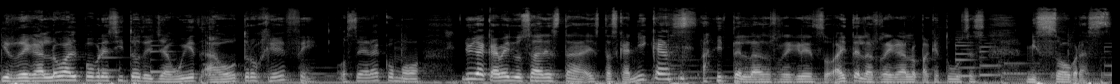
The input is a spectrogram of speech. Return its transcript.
y regaló al pobrecito de Yawid a otro jefe. O sea, era como, yo ya acabé de usar esta, estas canicas, ahí te las regreso, ahí te las regalo para que tú uses mis sobras.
